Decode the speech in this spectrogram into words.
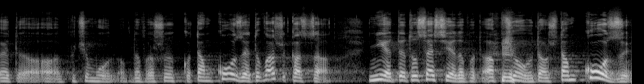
э, это а, почему? Потому что там козы, это ваша коса? Нет, это соседа. А почему? Потому что там козы.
